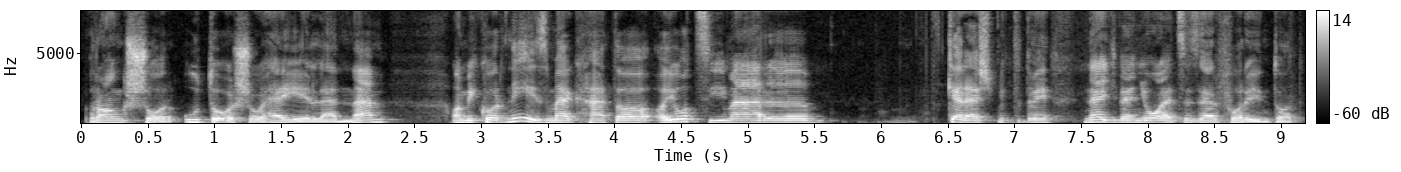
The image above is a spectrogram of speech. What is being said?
rangsor utolsó helyén lennem, amikor nézd meg, hát a, a Joci már ö, keres, mit tudom én, 48 ezer forintot.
